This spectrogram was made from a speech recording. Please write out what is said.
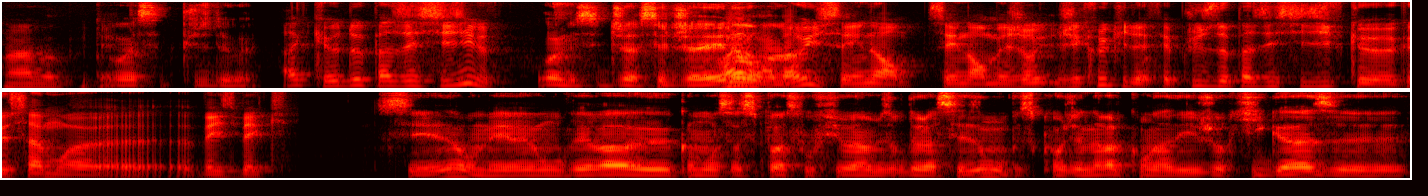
Ah, bah peut-être. Ouais, c'est plus de. Ouais, Ah, que deux passes décisives ouais mais c'est déjà, c'est déjà énorme. ouais, hein. bah oui, c'est énorme. C'est énorme. Mais j'ai cru qu'il avait fait plus de passes décisives que, que ça, moi, euh, Weisbeck. C'est énorme, mais on verra euh, comment ça se passe au fur et à mesure de la saison. Parce qu'en général, quand on a des joueurs qui gazent, euh,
